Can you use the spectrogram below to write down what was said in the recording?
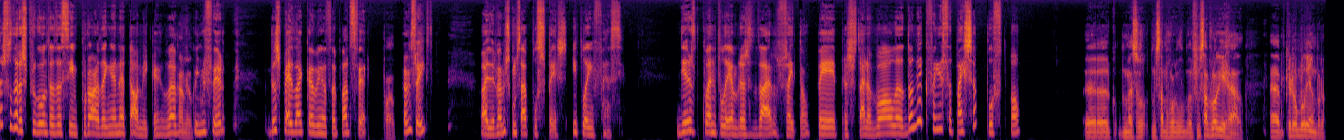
Vamos fazer as perguntas assim por ordem anatómica. Vamos conhecer-te dos pés à cabeça, pode ser? Pode. Vamos a isto? Olha, vamos começar pelos pés e pela infância. Desde quando te lembras de dar jeito ao pé para chutar a bola? De onde é que foi essa paixão pelo futebol? Uh, começamos, logo, começamos logo errado. Uh, porque eu não me lembro,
